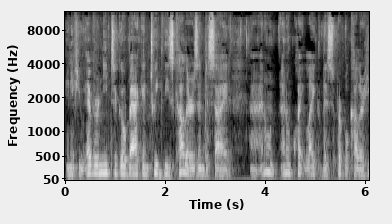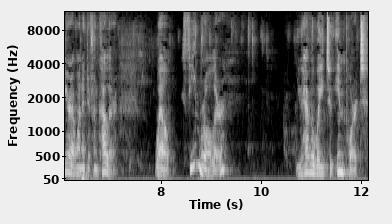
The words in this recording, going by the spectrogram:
And if you ever need to go back and tweak these colors and decide, uh, I don't, I don't quite like this purple color here, I want a different color. Well, Theme Roller you have a way to import,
